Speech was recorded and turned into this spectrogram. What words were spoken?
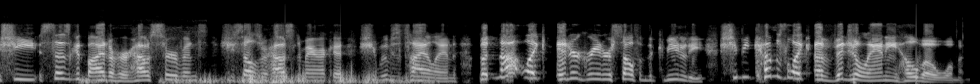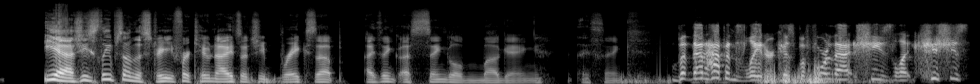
she says goodbye to her house servants. She sells her house in America. She moves to Thailand, but not like integrate herself in the community. She becomes like a vigilante hobo woman. Yeah, she sleeps on the street for two nights and she breaks up, I think, a single mugging. I think. But that happens later, because before that, she's like, cause she's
